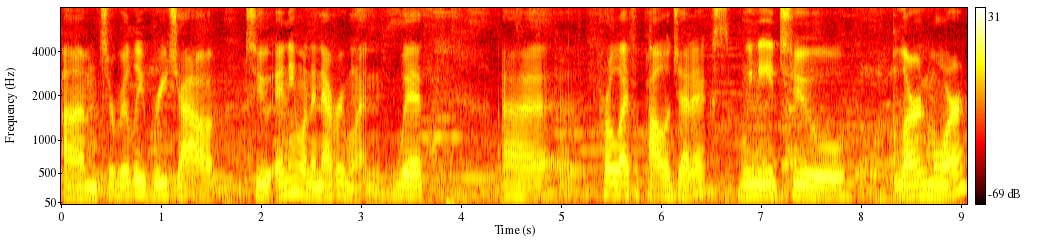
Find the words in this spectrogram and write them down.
um, to really reach out to anyone and everyone with uh, pro life apologetics. We need to learn more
